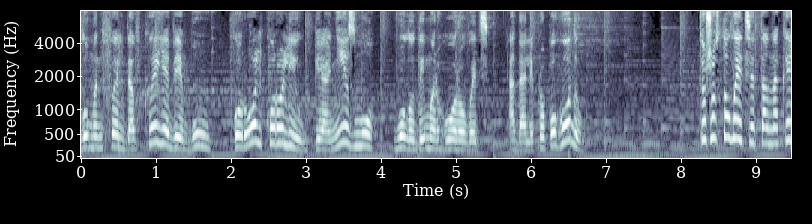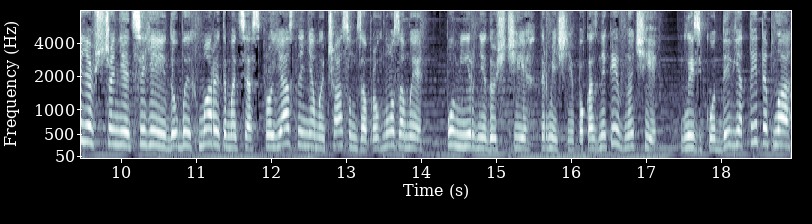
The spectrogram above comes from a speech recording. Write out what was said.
Блуменфельда в Києві був король королів піанізму Володимир Горовець. А далі про погоду. Тож у столиці та на Київщині цієї доби хмаритиметься з проясненнями часом за прогнозами помірні дощі. Термічні показники вночі близько 9 тепла.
